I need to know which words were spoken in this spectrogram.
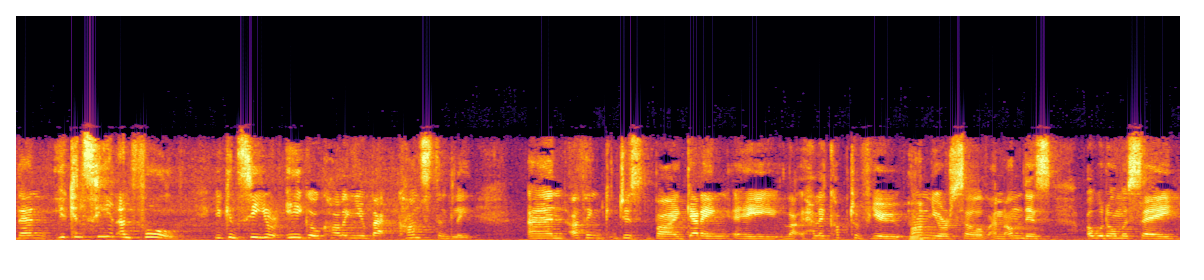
then you can see it unfold. You can see your ego calling you back constantly. And I think just by getting a like helicopter view on yourself and on this, I would almost say,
